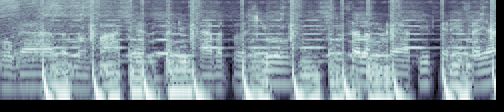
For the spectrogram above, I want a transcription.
semoga bermanfaat ya bagi sahabat bosku. Salam kreatif dari saya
